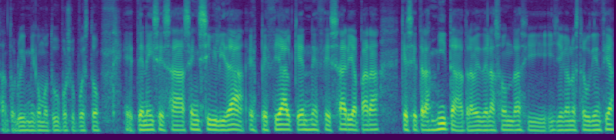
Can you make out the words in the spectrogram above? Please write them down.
tanto Luismi como tú, por supuesto, eh, tenéis esa sensibilidad especial que es necesaria para que se transmita a través de las ondas y, llegue a nuestra audiencia,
